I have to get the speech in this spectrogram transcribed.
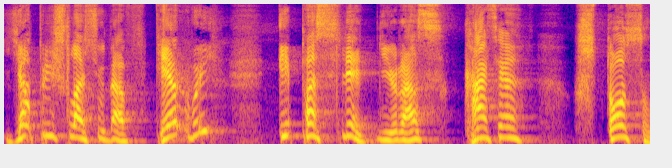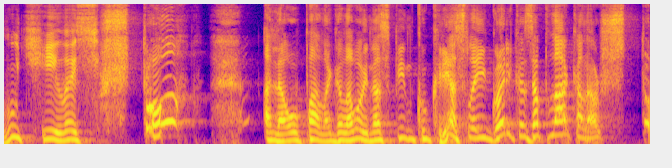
я пришла сюда в первый и последний раз. Катя, что случилось? Что? Она упала головой на спинку кресла и горько заплакала. Что?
